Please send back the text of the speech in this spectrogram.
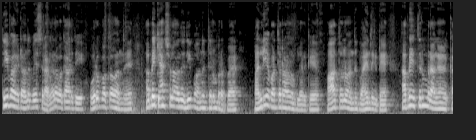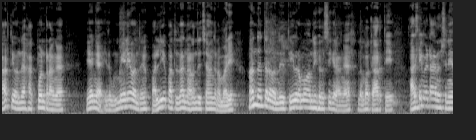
தீபா கிட்ட வந்து பேசுகிறாங்க நம்ம கார்த்தி ஒரு பக்கம் வந்து அப்படியே கேஷுவலாக வந்து தீபா வந்து திரும்புகிறப்ப பள்ளியை பார்த்துறாங்க போல இருக்கு. பார்த்தோன்னே வந்து பயந்துக்கிட்டு அப்படியே திரும்புகிறாங்க கார்த்தி வந்து ஹக் பண்ணுறாங்க ஏங்க இது உண்மையிலேயே வந்து பள்ளியை பார்த்து தான் நடந்துச்சாங்கிற மாதிரி அந்த இடத்துல வந்து தீவிரமாக வந்து யோசிக்கிறாங்க. நம்ம கார்த்தி அல்டிமேட்டாக இருந்துச்சுன்னே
